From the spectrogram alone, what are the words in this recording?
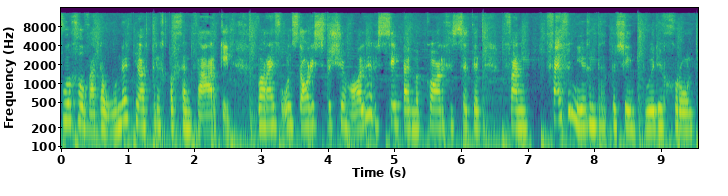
Vogel wat 100 jaar terug begin werk het, waar hy vir ons daardie spesiale resep bymekaar gesit het van 95% bo die grond,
